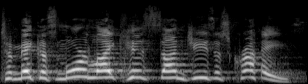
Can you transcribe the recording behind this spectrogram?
to make us more like His Son, Jesus Christ?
